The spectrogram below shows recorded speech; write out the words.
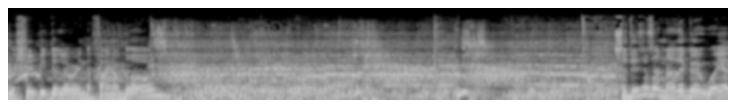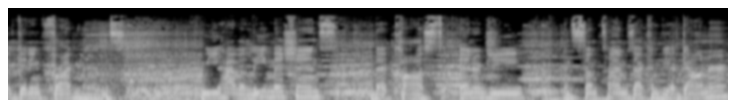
we should be delivering the final blow. So this is another good way of getting fragments. We have elite missions that cost energy and sometimes that can be a downer.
